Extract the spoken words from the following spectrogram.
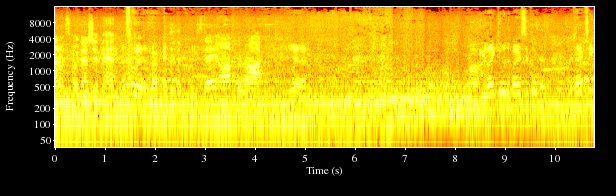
I don't smoke that shit, man. That's No. good. All right. Stay off the rock. Yeah. You like doing the bicycle taxi?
